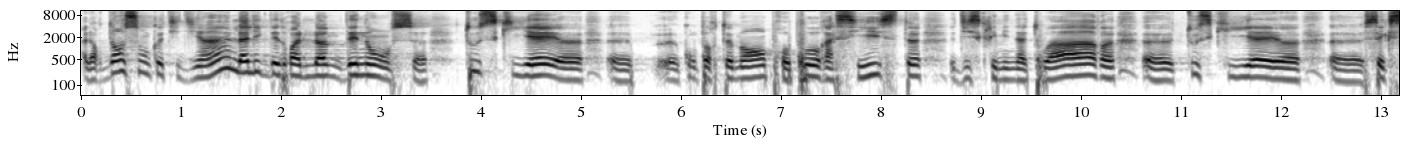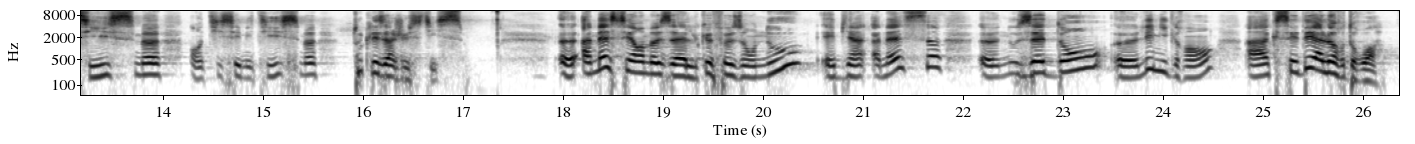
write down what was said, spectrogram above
Alors, dans son quotidien, la Ligue des droits de l'homme dénonce tout ce qui est euh, euh, euh, comportement, propos racistes, discriminatoires, tout ce qui est sexisme, antisémitisme, toutes les injustices. à Metz et en Moselle, que faisons-nous? Eh bien, à Metz, nous aidons les migrants à accéder à leurs droits.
